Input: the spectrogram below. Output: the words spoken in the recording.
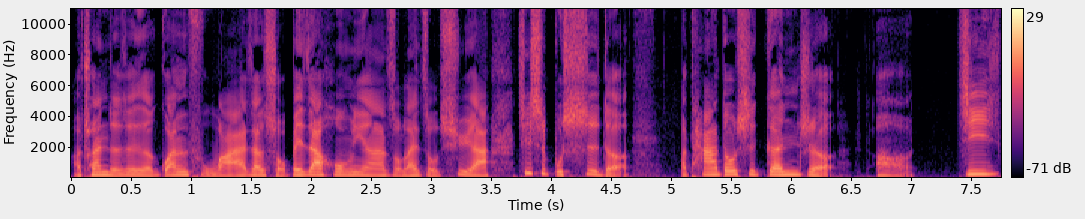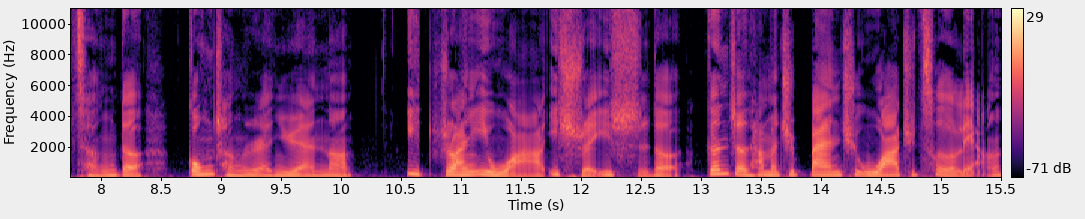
啊，穿着这个官服啊，在手背在后面啊，走来走去啊？其实不是的。他都是跟着啊基层的工程人员呢，一砖一瓦、一水一石的跟着他们去搬、去挖、去测量，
